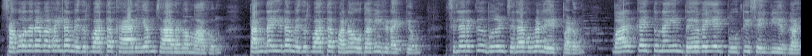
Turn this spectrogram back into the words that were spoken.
சகோதர வகையிடம் எதிர்பார்த்த காரியம் சாதகமாகும். தந்தையிடம் எதிர்பார்த்த பண உதவி கிடைக்கும். சிலருக்கு வீண் செலவுகள் ஏற்படும். வாழ்க்கை துணையின் தேவையை பூர்த்தி செய்வீர்கள்.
